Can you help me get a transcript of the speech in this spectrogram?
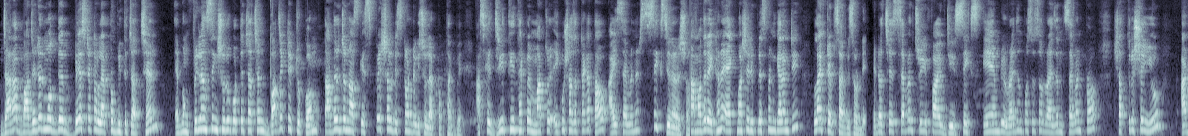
যারা বাজেটের মধ্যে বেস্ট একটা ল্যাপটপ নিতে চাচ্ছেন এবং ফ্রিল্যান্সিং শুরু করতে চাচ্ছেন বাজেটটা একটু কম, তাদের জন্য আজকে স্পেশাল ডিসকাউন্টে কিছু ল্যাপটপ থাকবে। আজকে জি থ্রি থাকবে মাত্র একুশ হাজার টাকা, তাও আই সেভেনের সিক্স জেনারেশন আমাদের এখানে এক মাসের replacement guarantee life type service ওর এটা হচ্ছে seven three five G six AMD Ryzen processor Ryzen seven pro সাতত্রিশশো ইউ আট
